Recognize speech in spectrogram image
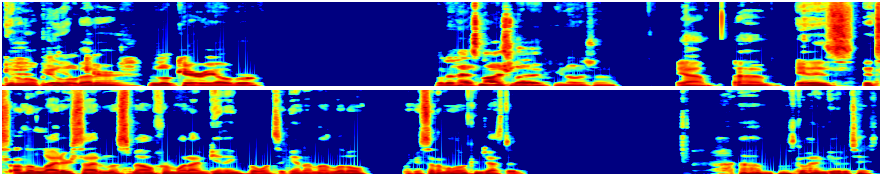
Get a little Get a little butter. a little carryover. But it has nice leg. You notice that? Yeah. Um, it is. It's on the lighter side in the smell from what I'm getting, but once again, I'm a little, like I said, I'm a little congested. Um, let's go ahead and give it a taste.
